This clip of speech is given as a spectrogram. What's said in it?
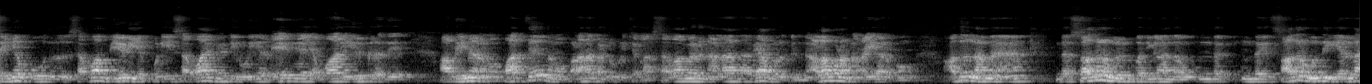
செய்ய போகுது? செவ்வாய் மேடு எப்படி? செவ்வாய் மேட்டினுடைய ரேகைகள் எவ்வாறு இருக்கிறது? அப்படின்னு நம்ம பார்த்து நம்ம பலனை கண்டுபிடிச்சிடலாம். செவ்வாய் மேடு நல்லா இருந்தாவே அவங்களுக்கு நலபலம் நிறையா இருக்கும். அதுவும் இல்லாமல் இந்த சதுரம் இருக்குது பார்த்தீங்களா இந்த இந்த இந்த சதுரம் வந்து எல்லா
